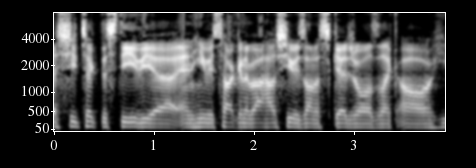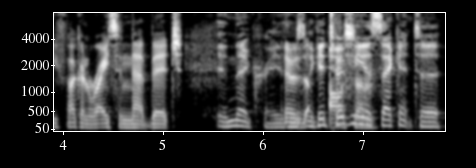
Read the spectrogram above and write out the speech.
as she took the stevia and he was talking about how she was on a schedule. I was like, oh, he fucking ricing that bitch. Isn't that crazy? It was like it took me a second to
